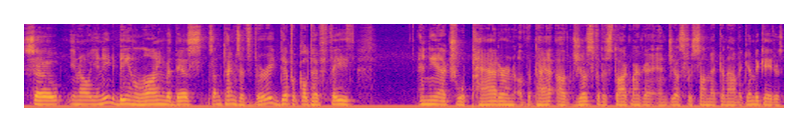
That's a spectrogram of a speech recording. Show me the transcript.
So, you know, you need to be in line with this. Sometimes it's very difficult to have faith in the actual pattern of the pa- of just for the stock market and just for some economic indicators.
